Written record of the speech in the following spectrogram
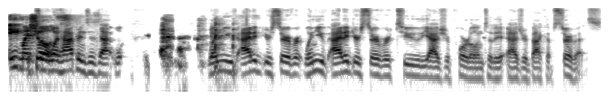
Eat my shorts. So what happens is that when you've added your server, when you've added your server to the Azure portal into the Azure backup service,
